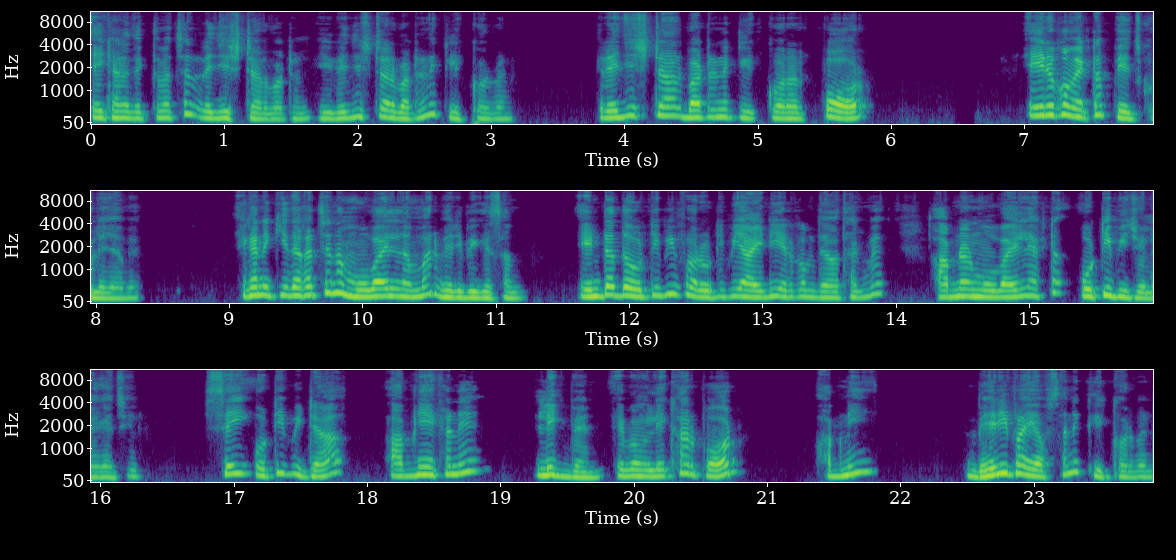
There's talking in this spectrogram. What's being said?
এইখানে দেখতে পাচ্ছেন রেজিস্টার বাটন এই রেজিস্টার বাটনে ক্লিক করবেন। রেজিস্টার বাটনে ক্লিক করার পর এইরকম একটা পেজ খুলে যাবে। এখানে কি দেখাচ্ছে না? Mobile number verification enter the OTP for OTP ID এরকম দেওয়া থাকবে। আপনার মোবাইলে একটা ওটিপি চলে গেছে। সেই ওটিপিটা আপনি এখানে লিখবেন এবং লেখার পর আপনি ভেরিফাই অপশানে ক্লিক করবেন।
